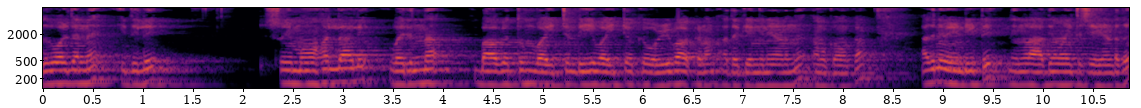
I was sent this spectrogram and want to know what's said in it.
അതുപോലെ തന്നെ ഇതിൽ ശ്രീ മോഹൻലാൽ വരുന്ന ഭാഗത്തും വൈറ്റ് ഉണ്ട്. ഈ വൈറ്റ് ഒക്കെ ഒഴിവാക്കണം. അതൊക്കെ എങ്ങനെയാണെന്ന് നമുക്ക് നോക്കാം. അതിന് വേണ്ടിയിട്ട് നിങ്ങൾ ആദ്യമായിട്ട് ചെയ്യേണ്ടത്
